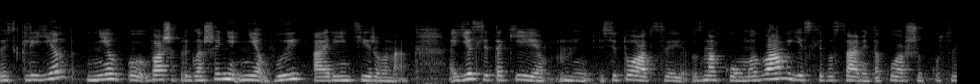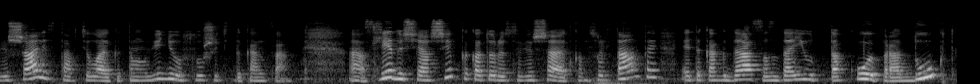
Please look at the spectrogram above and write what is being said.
То есть клиент не, э, ваше приглашение не вы ориентировано. Если такие ситуации знакомы вам, если вы сами такую ошибку совершали, ставьте лайк этому видео, слушайте до конца. А, следующая ошибка, которую совершают консультанты, это когда создают такой продукт,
